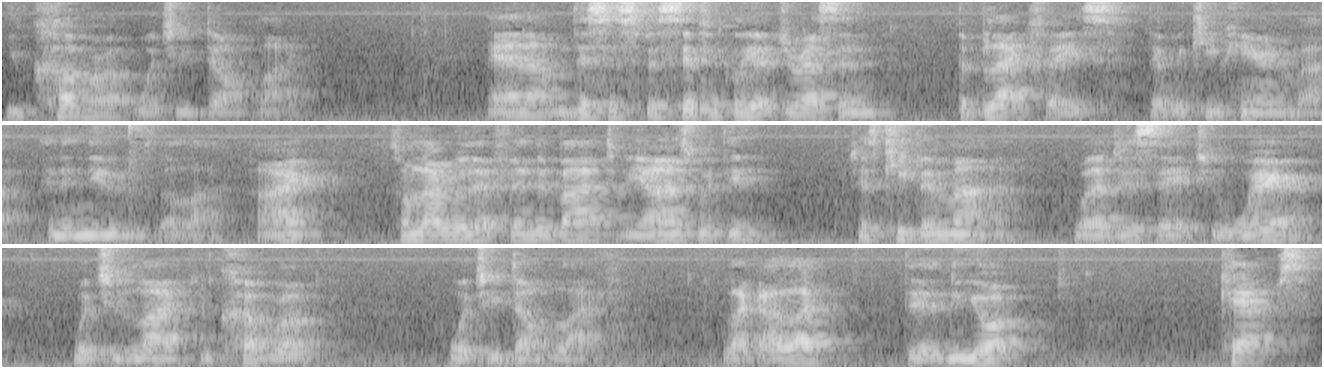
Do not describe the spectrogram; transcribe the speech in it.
you cover up what you don't like." And um, this is specifically addressing the blackface that we keep hearing about in the news a lot. All right. So I'm not really offended by it, to be honest with you. Just keep in mind what I just said. You wear what you like, you cover up what you don't like. Like I like the New York Caps.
